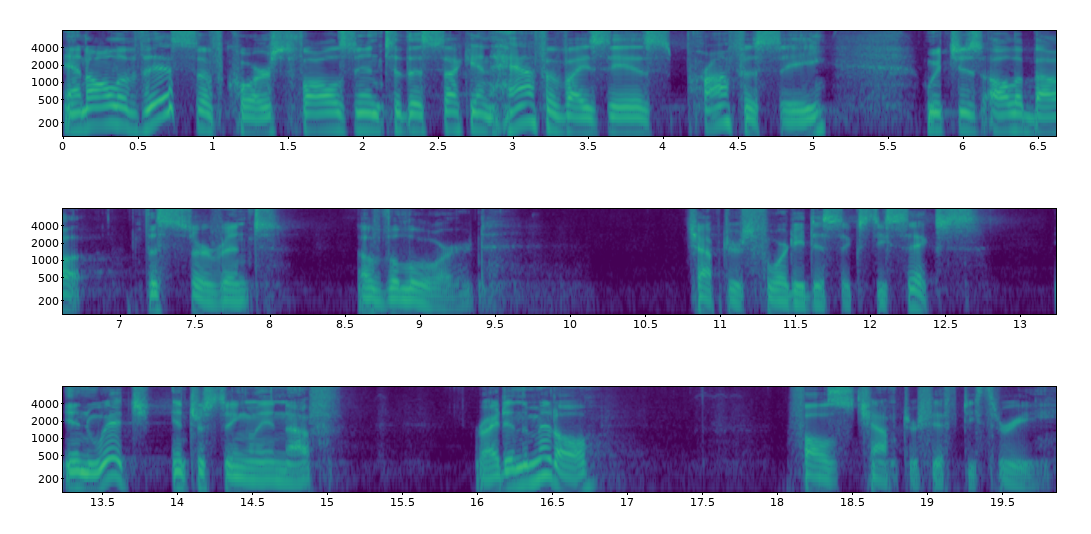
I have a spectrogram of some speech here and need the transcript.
And all of this, of course, falls into the second half of Isaiah's prophecy, which is all about the servant of the Lord. Chapters 40 to 66, in which, interestingly enough, right in the middle, falls chapter 53.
